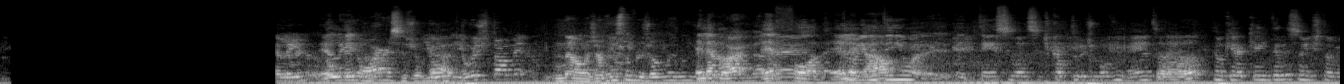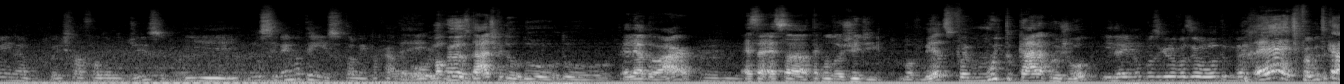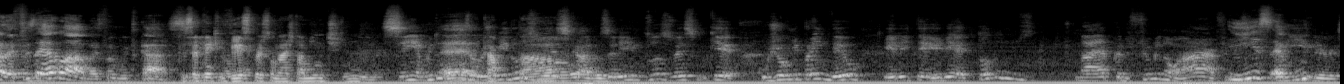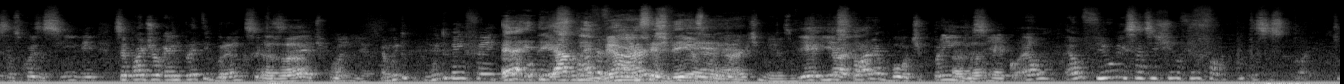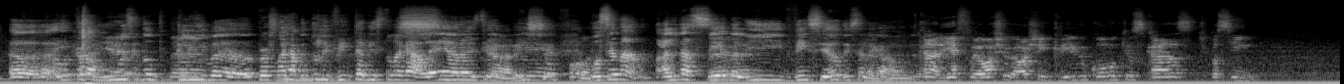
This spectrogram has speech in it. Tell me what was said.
É lei, é lei tem- no ar se E, e hoje tá. Não, eu já vi sobre o jogo, mas não Ele é, no ar, é foda, é legal. Ele tem, tem esse lance de captura de movimento, né? Aham. Então, que é, que é interessante também, né? A gente tava falando disso. E no cinema tem isso também pra caramba. Tem. hoje. Uma curiosidade que do, do, do Ele é no ar, Uhum. essa, essa tecnologia de movimentos foi muito cara pro jogo. E daí não conseguiram fazer o outro, né? É, tipo, foi muito caro. Eles fizeram lá, mas foi muito caro. Você tem que ver se o personagem tá mentindo, né? Sim, é muito É, bom. Eu joguei duas vezes, cara. Eu zerei duas vezes, porque o jogo me prendeu. Ele, te- ele é todo uns- na época de filme no ar, filme Isso, de é thriller, essas coisas assim. meio- Você pode jogar ele preto e branco se Aham. quiser. Tipo, é muito, muito bem feito. É, e tem a história É arte vê- mesmo, é a arte mesmo. E, e a história é boa, te prende, Aham. assim. É, é um, é um filme e você assistindo o filme e fala, puta, essa história. E toda a é- música, todo o é. clima, o personagem abrindo o livrinho, entrevistando a galera, Sim, você cara, isso é foda. você na- ali na cena, É. ali, vivenciando, isso é legal. né? Cara, e é, eu, acho, eu acho incrível como que os caras, tipo assim.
